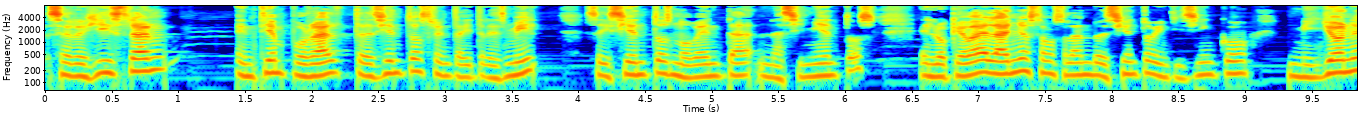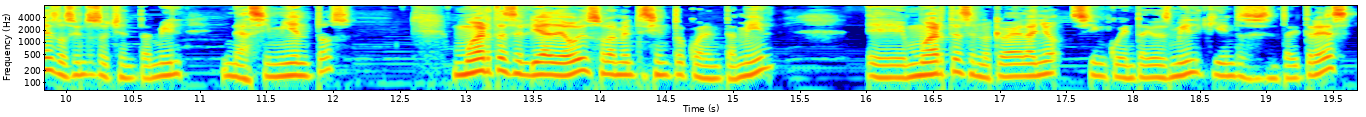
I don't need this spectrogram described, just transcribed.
se registran en tiempo real 333.690 nacimientos. En lo que va del año estamos hablando de 125 millones 280 mil nacimientos. Muertes el día de hoy solamente 140 mil. Eh, muertes en lo que va del año 52.563.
